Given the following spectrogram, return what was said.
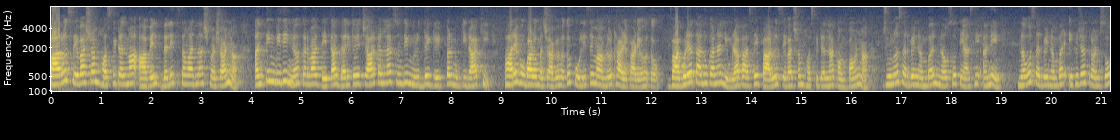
પારોલ સેવાશ્રમ હોસ્પિટલમાં આવેલ દલિત સમાજના સ્મશાનમાં અંતિમ વિધિ ન કરવા દેતા દલિતોએ ચાર કલાક સુધી મૃતદેહ ગેટ પર મૂકી રાખી ભારે હોબાળો મચાવ્યો હતો. પોલીસે મામલો ઠારે પાડ્યો હતો. વાઘોડિયા તાલુકાના લીમડા પાસે પારુલ સેવાશ્રમ હોસ્પિટલના કોમ્પાઉન્ડમાં જૂનો સર્વે નંબર નવસો ત્યાસી અને નવો સર્વે નંબર એક હજાર ત્રણસો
